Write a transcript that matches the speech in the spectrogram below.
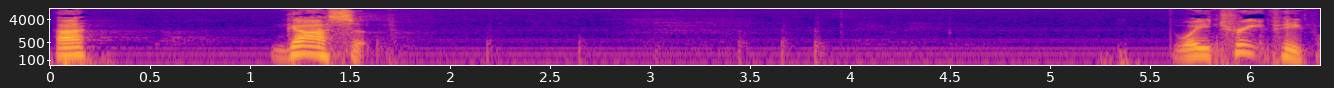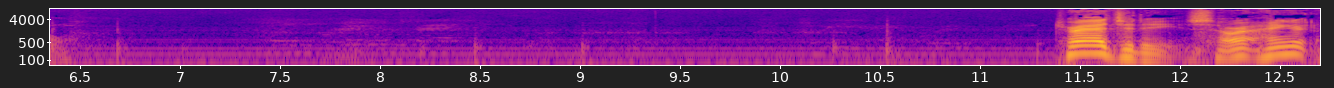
Huh? Gossip. The way you treat people. Tragedies. All right, hang it.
